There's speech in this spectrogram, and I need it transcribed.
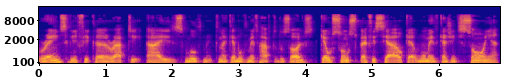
REM significa Rapid Eyes Movement, né, que é movimento rápido dos olhos, que é o sono superficial, que é o momento que a gente sonha,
